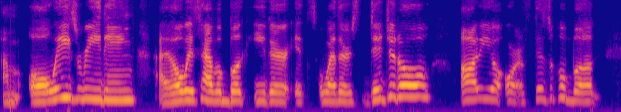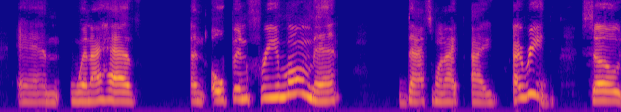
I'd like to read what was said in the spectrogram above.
I'm always reading. I always have a book, either it's whether it's digital, audio, or a physical book. And when I have an open free moment, that's when I, I, I read. So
